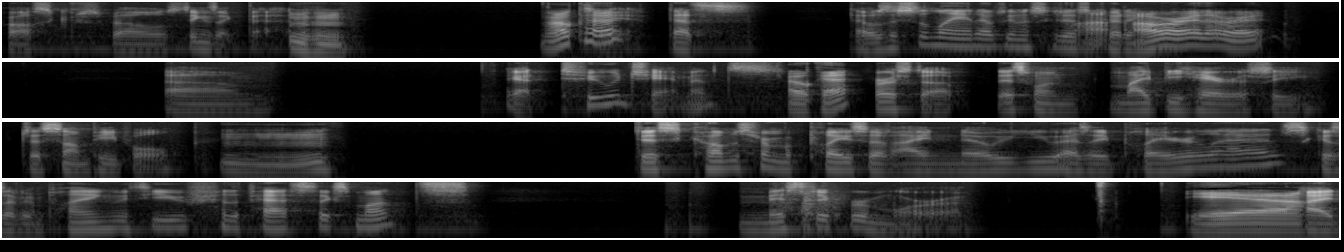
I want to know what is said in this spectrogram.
cross spells, things like that. mm-hmm. So, Okay. yeah, that's that was just a land I was gonna suggest Uh, cutting. all right. All right. Um, I got two enchantments. Okay. First up, this one might be heresy to some people. Mm-hmm. This comes from a place of I know you as a player, Lazz, because I've been playing with you for the past six months. Mystic Remora. Yeah. I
